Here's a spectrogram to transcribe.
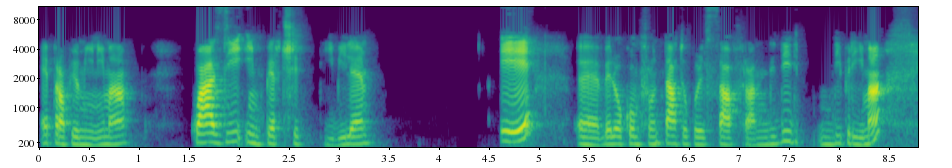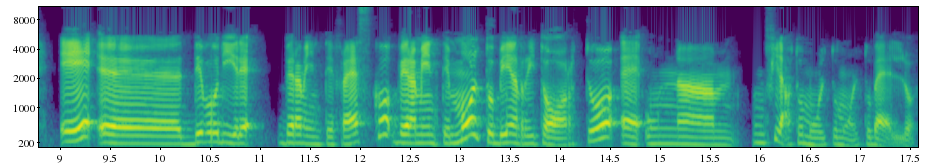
è proprio minima, quasi impercettibile. E eh, ve l'ho confrontato col saffron di, di, di prima e eh, devo dire veramente fresco, veramente molto ben ritorto, è un, um, un filato molto molto bello.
